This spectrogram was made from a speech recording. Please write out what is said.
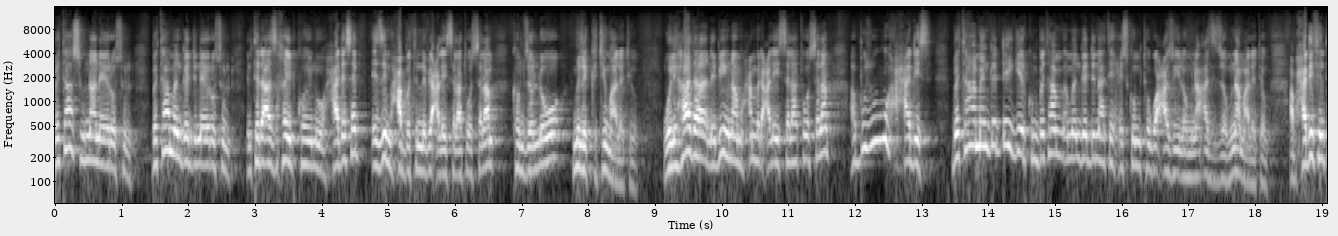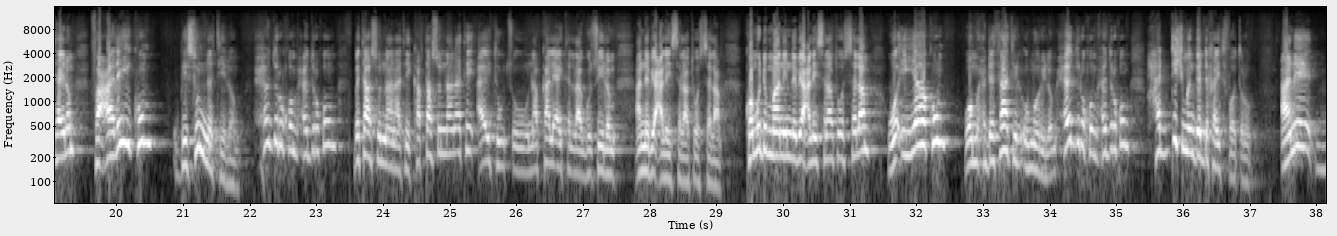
በታ ሱና ናይ ረሱል በታ መንገዲ ናይ ረሱል እንተ ዝኸይድ ኮይኑ ሓደ ሰብ እዚ መሓበት ነቢ ዓለ ሰላት ወሰላም ከም ዘለዎ ምልክት እዩ ማለት እዩ ወሊሃዛ ነቢዩና ሙሓመድ ዓለይሂ ሰላቱ ወሰላም ኣብ ብዙሕ ኣሓዲስ በታ መንገደይ ጌርኩም በታ መንገዲ ናተይ ሒዝኩም ተጓዓዙ ኢሎምና ኣዚዞምና ማለት እዮም ኣብ ሓዲስ እንታይ ኢሎም ፈዓለይኩም ብሱነት ኢሎም ሕድርኹም ሕድርኹም በታ ሱና ናተይ ካብታ ሱና ናተይ ኣይትውፁ ናብ ካልእ ኣይተላግሱ ኢሎም ኣነቢ ዓለ ሰላት ወሰላም ከምኡ ድማ ነቢ ዓለ ስላት ወሰላም ወእያኩም ወሙሕደታት ልእሙር ኢሎም ሕድርኹም ሕድርኹም ሓድሽ መንገዲ ከይትፈጥሩ ኣነ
